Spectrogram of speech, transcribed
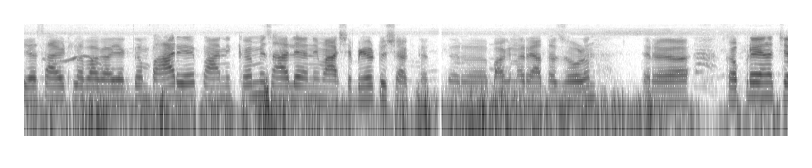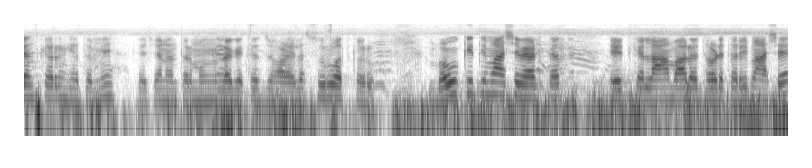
या साईडला बघा एकदम भारी आहे. पाणी कमी झाले आणि मासे भेटू शकतात. तर बघणार आहे आता झोळून तर कपडे आहे ना चेंज करून घेतो मी. त्याच्यानंतर मग लगेचच झोळायला सुरुवात करू. बघू किती मासे भेटतात. इतके लांब आलो थोडे तरी मासे.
